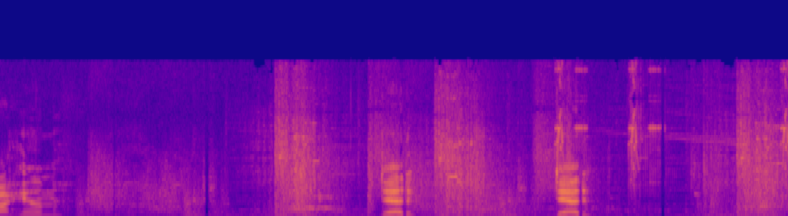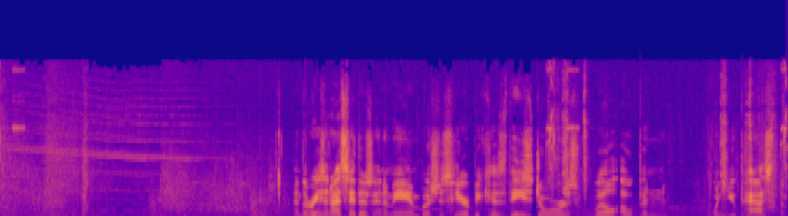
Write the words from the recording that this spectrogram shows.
Got him. Dead. Dead. And the reason I say there's enemy ambushes here, because these doors will open when you pass them.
